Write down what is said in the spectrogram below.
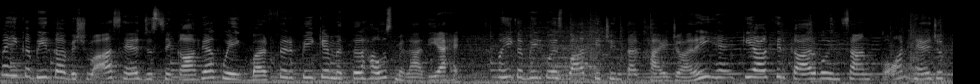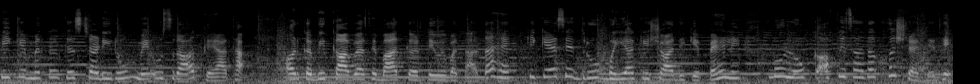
वही कबीर का विश्वास है, जिसने काव्या को एक बार फिर पी के मित्तल हाउस में ला दिया है। वहीं कबीर को इस बात की चिंता खाई जा रही है कि आखिरकार वो इंसान कौन है जो पी के मित्तल के स्टडी रूम में उस रात गया था। और कबीर काव्या से बात करते हुए बताता है कि कैसे ध्रुव भैया की शादी के पहले वो लोग काफ़ी ज़्यादा खुश रहते थे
